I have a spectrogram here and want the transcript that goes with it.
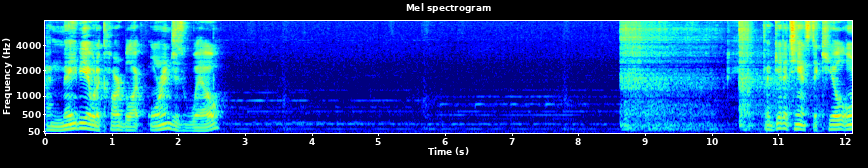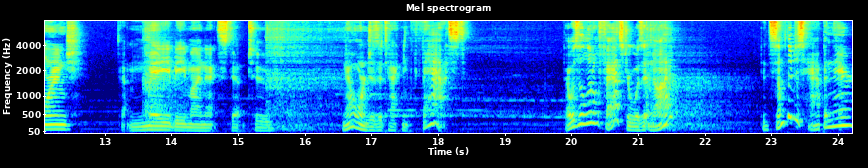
I may be able to card block orange as well. If I get a chance to kill orange, that may be my next step too. Now orange is attacking fast. That was a little faster, was it not? Did something just happen there?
